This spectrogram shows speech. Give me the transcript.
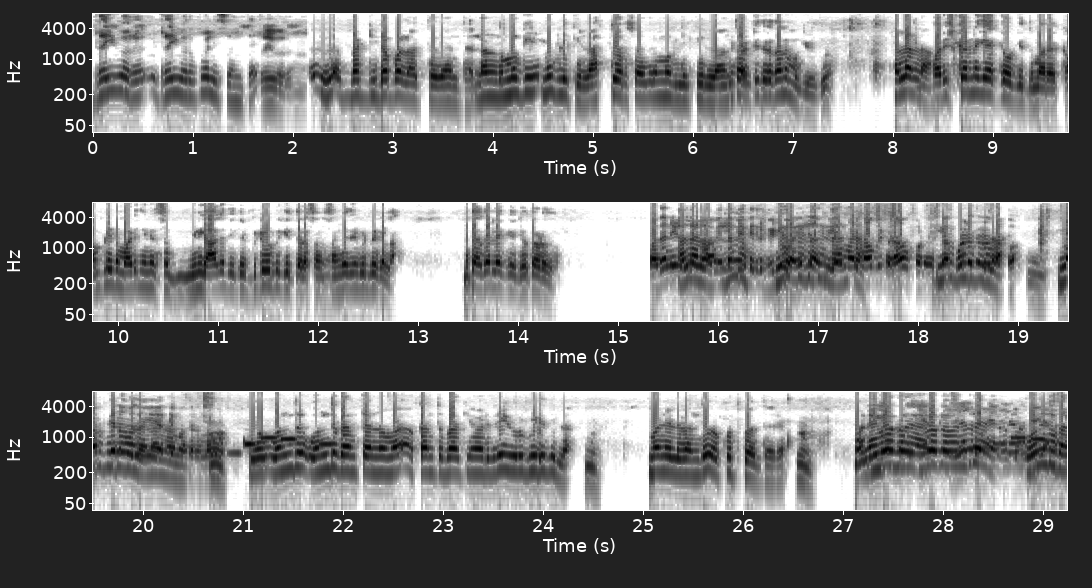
ಡ್ರೈವರ್ ಡ್ರೈವರ್ ಪೊಲೀಸ್ ಅಂತ. ಡ್ರೈವರ್ ಬಡ್ಡಿ ಡಬಲ್ ಆಗ್ತದೆ ಅಂತ. ನಂದು ಮುಗಿ ಮುಗ್ಲಿಕ್ಕಿಲ್ಲ. ಹತ್ತು ವರ್ಷ ಆದ್ರೆ ಮುಗ್ಲಿಕ್ಕಿಲ್ಲ ಅಂತ. ಕಟ್ಟಿದ್ರೆ ತಾನೇ ಮುಗಿಯುದು? ಅಲ್ಲಲ್ಲ ಪರಿಷ್ಕರಣೆಗೆ ಯಾಕೆ ಹೋಗಿದ್ದು ಮಾರೆ ಕಂಪ್ಲೀಟ್ ಮಾಡಿ ನಿನ್ನ ನಿನಗೆ ಆಗದಿದ್ರೆ ಬಿಟ್ಟು ಬಿಡ್ಬೇಕಿತ್ತಲ್ಲ ಸ- ಸಂಘದಿಂದ ಬಿಡ್ಬೇಕಲ್ಲ? ಮತ್ತೆ ಅದರಲ್ಲೇ ಜೊತಾಡೋದು? ಒಂದು ಒಂದು ಕಂತನ್ನು ಮ- ಕಂತು ಬಾಕಿ ಮಾಡಿದ್ರೆ ಇವರು ಬಿಡುದಿಲ್ಲ. ಮನೆಯಲ್ಲಿ ಮನೇಲಿ ಬಂದು ಕುತ್ಕೊಳ್ತಾರೆ. ಒಂದು ಕಂತು?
